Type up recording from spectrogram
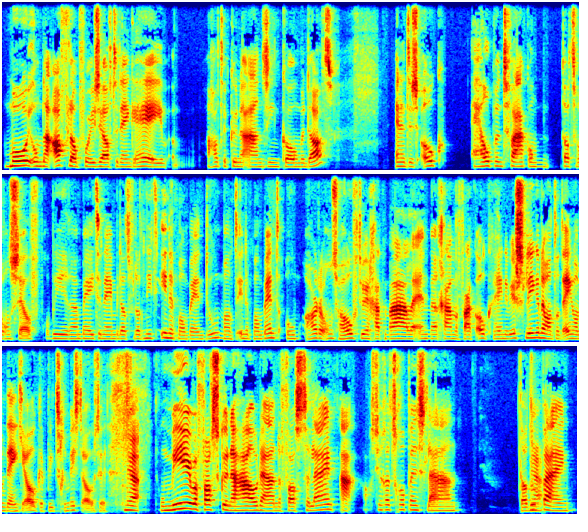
mooi om na afloop voor jezelf te denken: hé, hey, had ik kunnen aanzien komen dat? En het is ook helpend vaak omdat we onszelf proberen mee te nemen dat we dat niet in het moment doen. Want in het moment, hoe harder ons hoofd weer gaat malen en dan gaan we vaak ook heen en weer slingeren. Want op het ene moment denk je, oh, ik heb iets gemist. Oh, Ja, hoe meer we vast kunnen houden aan de vaste lijn. Ah, als je gaat schoppen en slaan, dat doet Ja. pijn.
